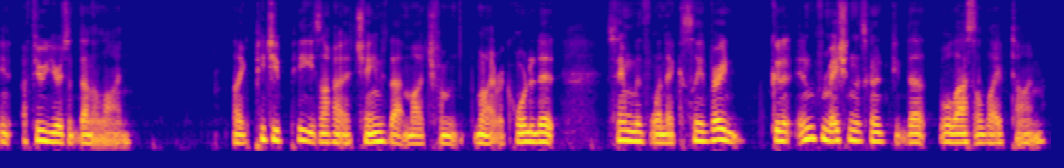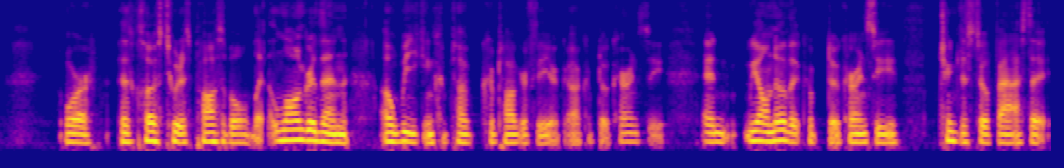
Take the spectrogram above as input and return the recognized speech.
in a few years down the line. Like PGP is not going to change that much from when I recorded it. Same with Linux. Like very good information that's going to that will last a lifetime, or as close to it as possible, like longer than a week in crypto- cryptography or uh, cryptocurrency. And we all know that cryptocurrency changes so fast that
